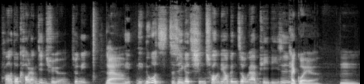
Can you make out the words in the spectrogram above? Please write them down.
它都考量进去了。就你对啊，你你如果只是一个新创，你要跟这种 app 匹敌是太贵了，嗯，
